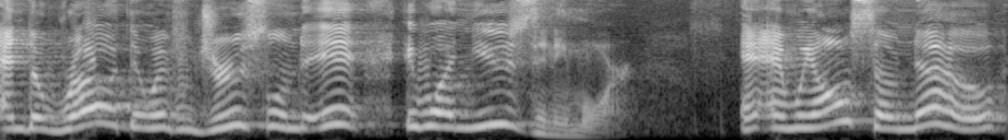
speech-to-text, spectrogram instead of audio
And the road that went from Jerusalem to it, it wasn't used anymore. And, and we also know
